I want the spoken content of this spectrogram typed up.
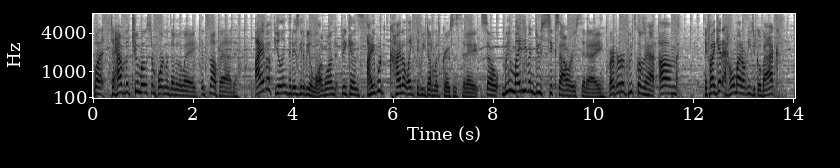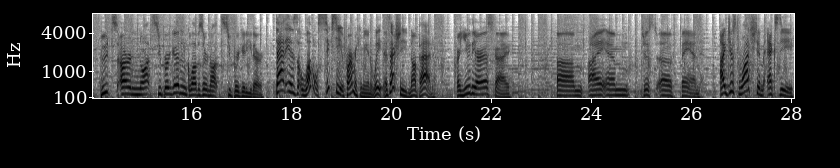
but to have the two most important ones out of the way, it's not bad. I have a feeling today's going to be a long one because I would kind of like to be done with Croesus today. So we might even do six hours today. All right, boots, gloves, or hat. Um, if I get a helm, I don't need to go back. Boots are not super good and gloves are not super good either. That is level 68 farming coming in. Wait, that's actually not bad. Are you the RS guy? Um, I am just a fan. I just watched him XD.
